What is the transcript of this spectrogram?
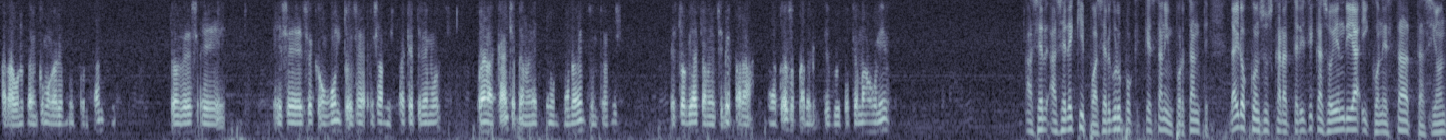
para uno también como jugador es muy importante. Entonces, eh, ese, ese conjunto, esa, esa amistad que tenemos fuera de la cancha también es un evento, entonces estos días también sirve para, para todo eso, para que el grupo esté más unido. hacer, hacer equipo, hacer grupo, que, que es tan importante. Dairo, con sus características hoy en día y con esta adaptación,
